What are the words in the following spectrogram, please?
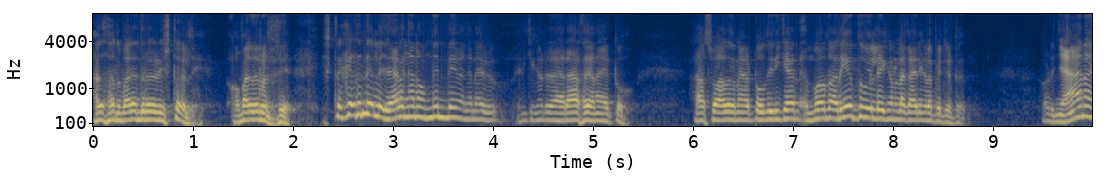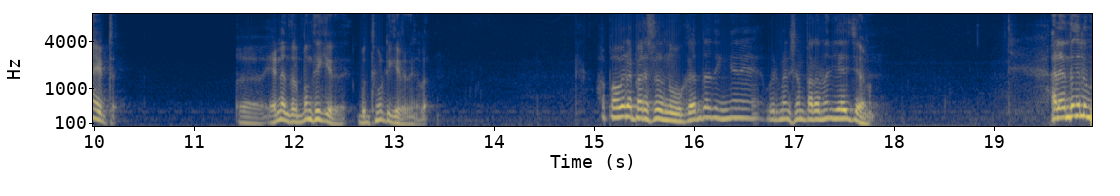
അത് സാറിന് ബാലേന്ദ്രൻ ഒരു ഇഷ്ടമല്ലേ? ഓ ബാലേന്ദ്രൻ ഒരു ഇഷ്ടക്കേടിന്റെ അല്ലേ ഞാനങ്ങനെ ഒന്നിന്റെയും അങ്ങനെ ഒരു എനിക്കങ്ങനെ ഒരു ആരാധകനായിട്ടോ ആസ്വാദകനായിട്ടോ ഒന്നിരിക്കാൻ അത് അറിയത്തുമില്ല ഇങ്ങനെയുള്ള കാര്യങ്ങളെ പറ്റിയിട്ട്. അതുകൊണ്ട് ഞാനായിട്ട് എന്നെ നിർബന്ധിക്കരുത്. ബുദ്ധിമുട്ടിക്കരുത് നിങ്ങൾ അപ്പോൾ അവരെ പരസ്പരം നോക്കുക എന്താ ഇങ്ങനെ ഒരു മനുഷ്യൻ പറയുന്നത് വിചാരിച്ചാണ്. അല്ല എന്തെങ്കിലും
